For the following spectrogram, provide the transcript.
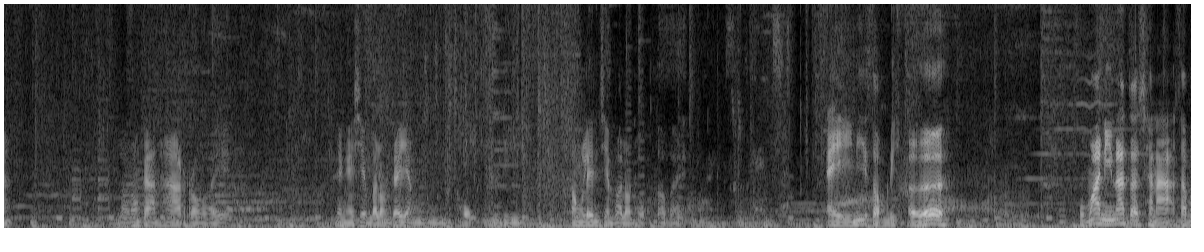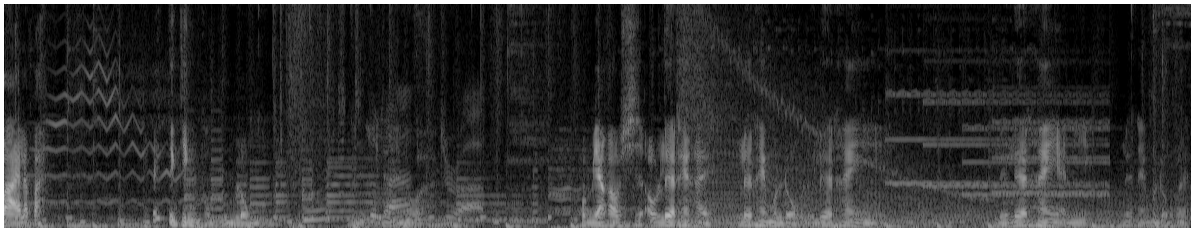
นะ เราต้องการ500ยังไงเชมบาลอนก็ยัง6อยู่ดี ต้องเล่นเชมบาลอน6ต่อไป ไอ้นี่สองดิเออ ผมว่าอันนี้น่าจะชนะสบายแล้วปะเอ้ยจริงๆผมลงนี้ได้นี่หว่า last drop. ผมอยากเอาเอาเลือดให้ใคร เลือดให้มุนโดหรือเลือดให้ หรือเลือดให้อันนี้เลือดให้มุนโดก็ได้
